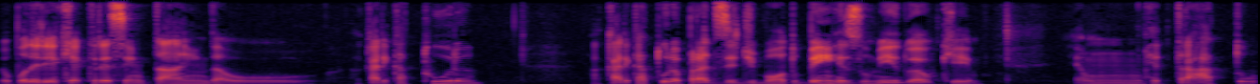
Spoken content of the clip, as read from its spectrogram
Eu poderia aqui acrescentar ainda o, a caricatura. A caricatura, para dizer de modo bem resumido, é o que? É um retrato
